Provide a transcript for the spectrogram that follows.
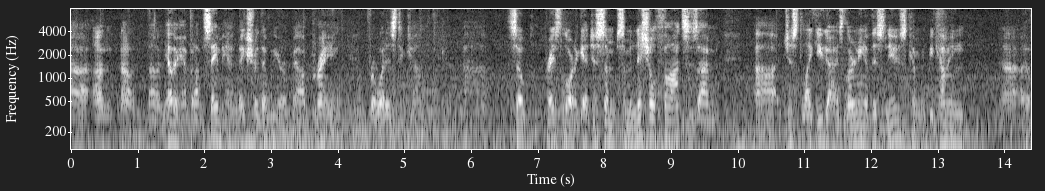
uh, on not, not on the other hand, but on the same hand, make sure that we are about praying for what is to come. So praise the Lord again. Just some some initial thoughts as I'm uh, just like you guys learning of this news, coming becoming uh,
